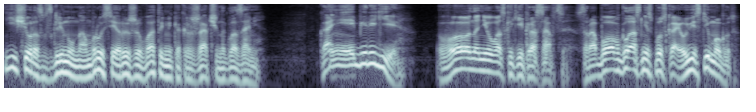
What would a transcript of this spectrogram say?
еще раз взглянул на Амвросия рыжеватыми, как ржавчина, глазами. «Коней береги! Вон они у вас какие красавцы! С рабов глаз не спускай, увести могут!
